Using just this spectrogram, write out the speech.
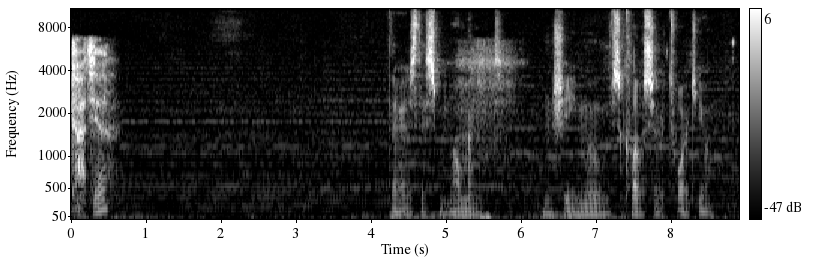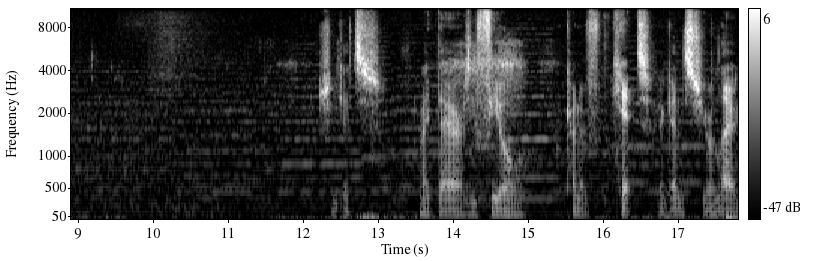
Katya? There's this moment, and she moves closer toward you. She gets right there as you feel kind of hit against your leg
